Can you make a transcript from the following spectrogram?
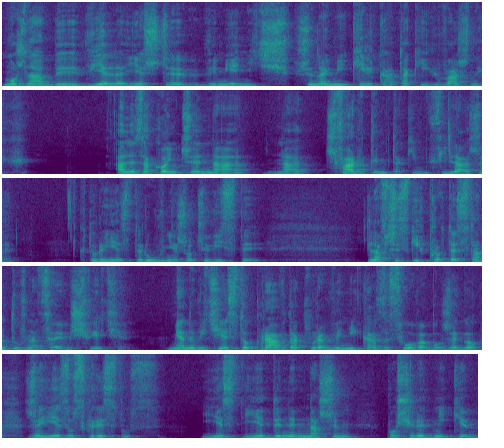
Można by wiele jeszcze wymienić, przynajmniej kilka takich ważnych, ale zakończę na, na czwartym takim filarze, który jest również oczywisty dla wszystkich protestantów na całym świecie. Mianowicie jest to prawda, która wynika ze Słowa Bożego, że Jezus Chrystus jest jedynym naszym pośrednikiem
